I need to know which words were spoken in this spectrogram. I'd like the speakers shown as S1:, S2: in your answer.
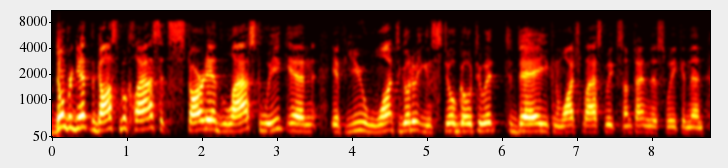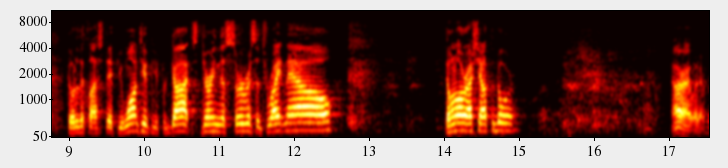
S1: don't forget the gospel class. It started last week, and if you want to go to it, you can still go to it today. You can watch last week, sometime this week, and then go to the class today if you want to. If you forgot, it's during this service. It's right now. Don't all rush out the door. All right, whatever.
